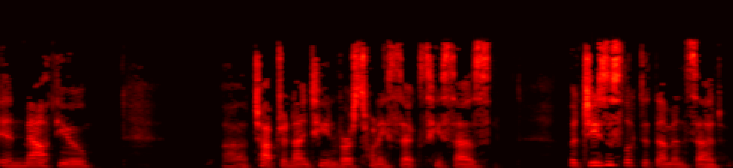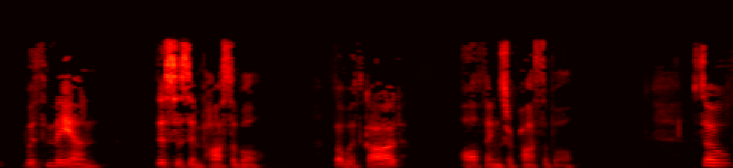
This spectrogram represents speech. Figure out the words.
In Matthew uh, chapter 19, verse 26, he says, But Jesus looked at them and said, With man, this is impossible, but with God, all things are possible. So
